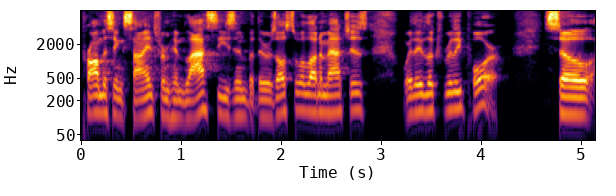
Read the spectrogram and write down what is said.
promising signs from him last season but there was also a lot of matches where they looked really poor. So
